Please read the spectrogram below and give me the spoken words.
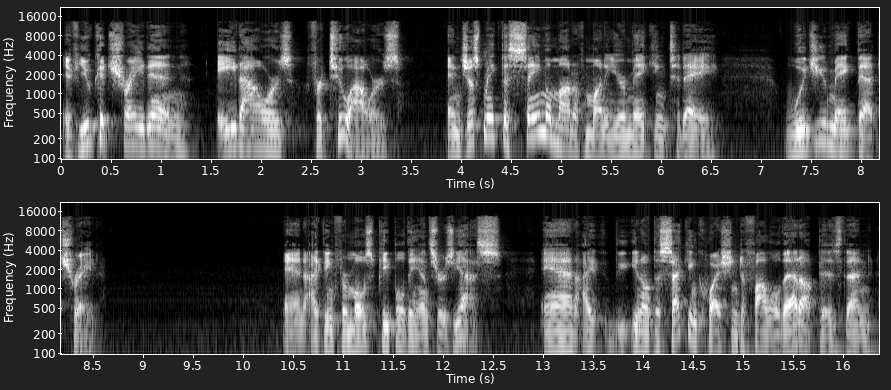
If you could trade in eight hours for two hours and just make the same amount of money you're making today, would you make that trade? And I think for most people, the answer is yes. And I, you know, the second question to follow that up is then,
